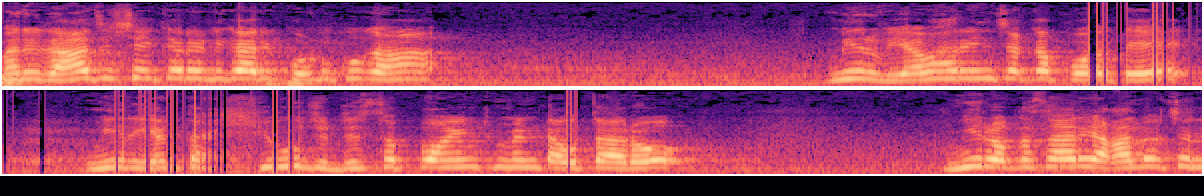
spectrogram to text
మరి రాజశేఖర రెడ్డి గారి కొడుకుగా మీరు వ్యవహరించకపోతే మీరు ఎంత హ్యూజ్ డిసప్పాయింట్మెంట్ అవుతారో మీరు ఒకసారి ఆలోచన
